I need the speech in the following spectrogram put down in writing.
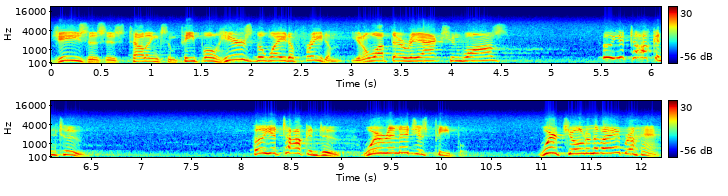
Jesus is telling some people, here's the way to freedom. You know what their reaction was? Who are you talking to? Who are you talking to? We're religious people. We're children of Abraham.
